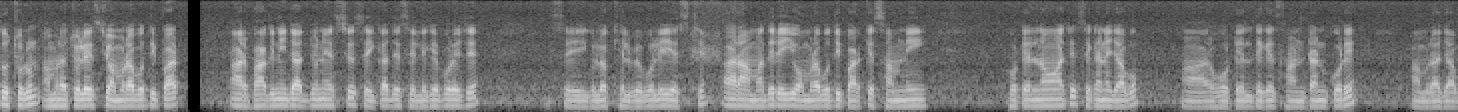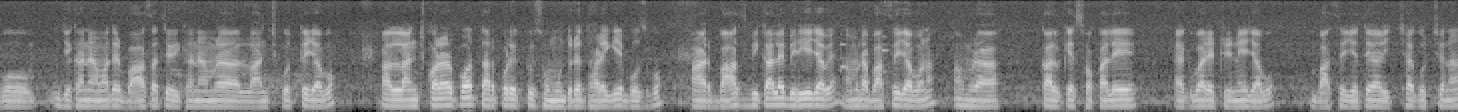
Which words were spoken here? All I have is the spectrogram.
তো চলুন আমরা চলে এসেছি অমরাবতী পার্ক। আর ভাগ্নি যার জন্য এসছে, সেই কাজে সে লেগে পড়েছে। সেইগুলো খেলবে বলেই এসছে। আর আমাদের এই অমরাবতী পার্কের সামনেই হোটেল নেওয়া আছে, সেখানে যাব। আর হোটেল থেকে স্নান টান করে আমরা যাব যেখানে আমাদের বাস আছে, ওইখানে আমরা লাঞ্চ করতে যাব। আর লাঞ্চ করার পর তারপর একটু সমুদ্রের ধারে গিয়ে বসবো। আর বাস বিকালে বেরিয়ে যাবে, আমরা বাসে যাব না। আমরা কালকে সকালে একবারে ট্রেনে যাব। বাসে যেতে আর ইচ্ছা করছে না।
